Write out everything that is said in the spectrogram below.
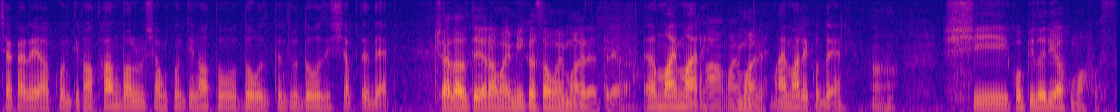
cea care a continuat handbalul și am continuat-o două, pentru 27 de ani. Cealaltă era mai mică sau mai mare, a treia? Uh, Mai mare, A, mai mare. mai mare cu 2 ani. Aha. Și copilăria cum a fost?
